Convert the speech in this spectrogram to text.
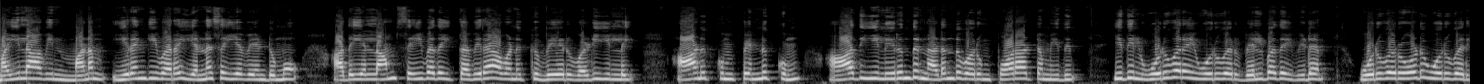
மயிலாவின் மனம் இறங்கி வர என்ன செய்ய வேண்டுமோ அதையெல்லாம் செய்வதைத் தவிர அவனுக்கு வேறு வழி இல்லை ஆணுக்கும் பெண்ணுக்கும் ஆதியிலிருந்து நடந்து வரும் போராட்டம் இது. இதில் ஒருவரை ஒருவர் வெல்வதை விட ஒருவரோடு ஒருவர்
